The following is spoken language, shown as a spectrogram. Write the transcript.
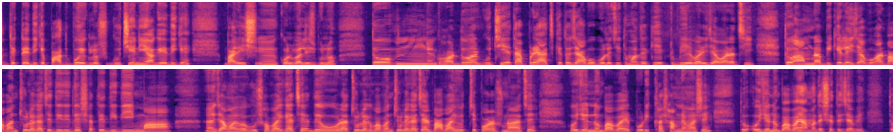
অর্ধেকটা এদিকে পাতবো, এগুলো গুছিয়ে নিই আগে এদিকে, বালিশ কোলবালিশগুলো। তো ঘর দুয়ার গুছিয়ে তারপরে আজকে তো যাব বলেছি তোমাদেরকে একটু বিয়ে বাড়ি যাওয়ার আছি। তো আমরা বিকেলেই যাব আর বাবান চলে গেছে দিদিদের সাথে দিদি মা জামাইবাবু সবাই গেছে ওরা চলে বাবান চলে গেছে আর বাবাই হচ্ছে পড়াশোনা আছে ওই জন্য বাবাইয়ের পরীক্ষা সামনে মাসে তো ওই জন্য বাবাই আমাদের সাথে যাবে। তো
